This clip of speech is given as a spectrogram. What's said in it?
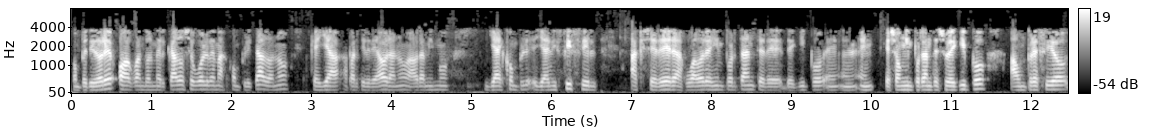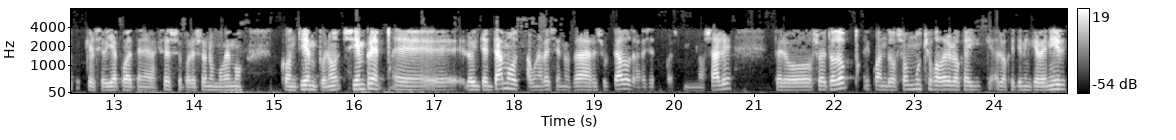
competidores o a cuando el mercado se vuelve más complicado, ¿no? Que ya a partir de ahora, ¿no? Ahora mismo ya es ya es difícil acceder a jugadores importantes de, de equipo en, en, que son importantes su equipo a un precio que el Sevilla pueda tener acceso. Por eso nos movemos con tiempo, ¿no? Siempre eh, lo intentamos, algunas veces nos da resultado, otras veces pues no sale, pero sobre todo cuando son muchos jugadores los que hay, los que tienen que venir,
